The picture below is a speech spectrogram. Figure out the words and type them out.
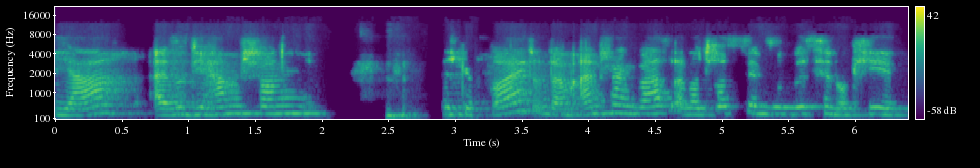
ja, also die haben schon mich gefreut und am Anfang war es aber trotzdem so ein bisschen okay,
